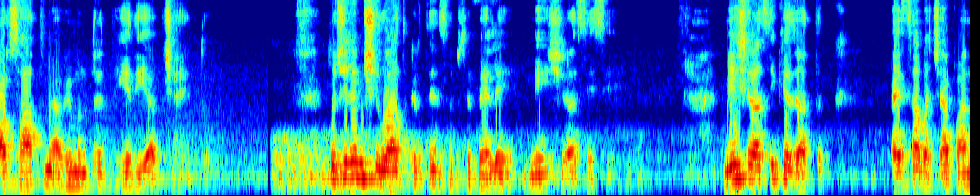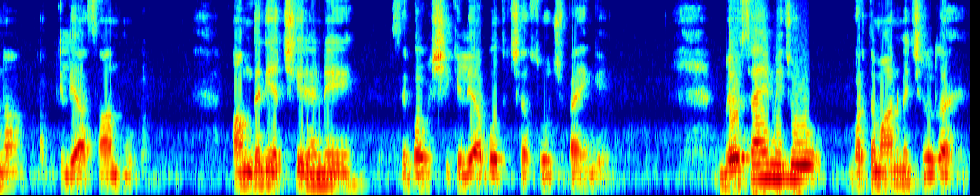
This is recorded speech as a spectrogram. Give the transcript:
और साथ में अभिमंत्रित भी यदि आप चाहें तो। तो चलिए हम शुरुआत करते हैं सबसे पहले मेष राशि से। मेष राशि के जातक, पैसा बचा पाना आपके लिए आसान होगा। आमदनी अच्छी रहने से भविष्य के लिए आप बहुत अच्छा सोच पाएँगे। व्यवसाय में जो वर्तमान में चल रहा है,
